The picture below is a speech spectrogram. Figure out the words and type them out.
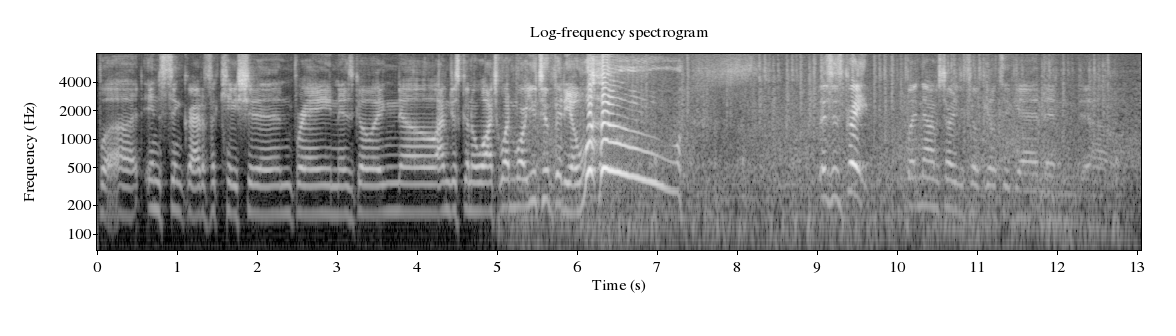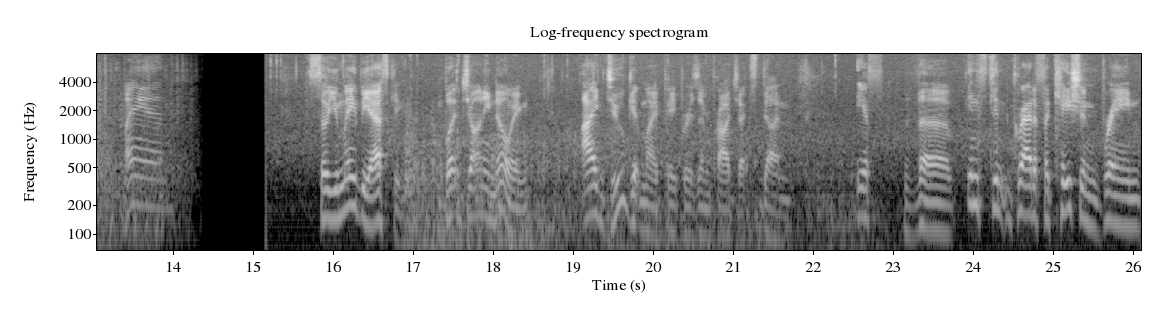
But instant gratification brain is going, no, I'm just going to watch one more YouTube video. Woohoo! This is great! But now I'm starting to feel guilty again, and, oh, man. So you may be asking, but Johnny knowing, I do get my papers and projects done. If the instant gratification brain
